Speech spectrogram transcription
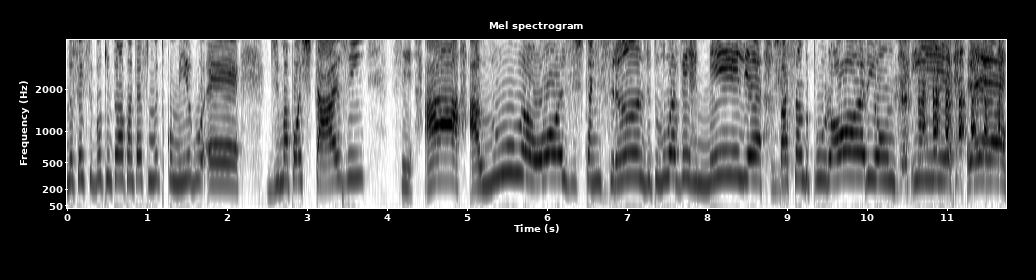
no Facebook, então, acontece muito comigo é, de uma postagem. Assim, ah, a lua hoje está em trânsito, lua vermelha, passando por Orion e é,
